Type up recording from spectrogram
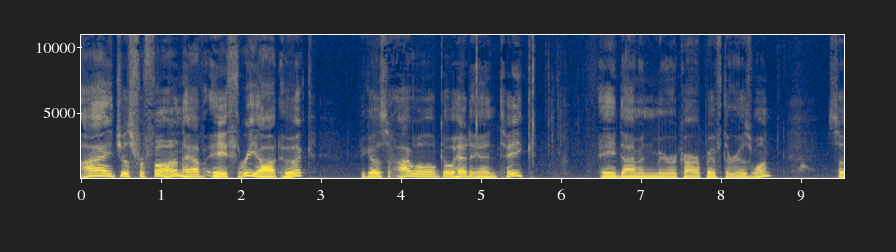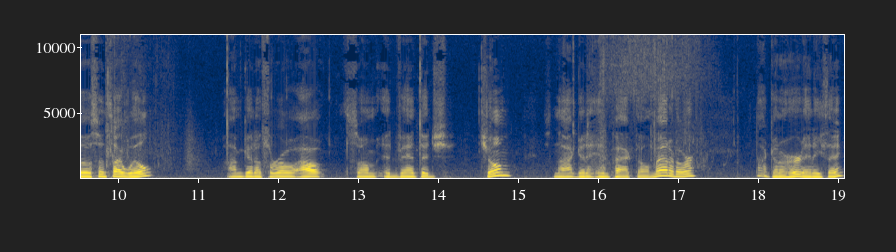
I, just for fun, have a 3-aught hook because I will go ahead and take a diamond mirror carp if there is one. So since I will, I'm going to throw out some advantage chum. It's not going to impact El Matador. Not going to hurt anything.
